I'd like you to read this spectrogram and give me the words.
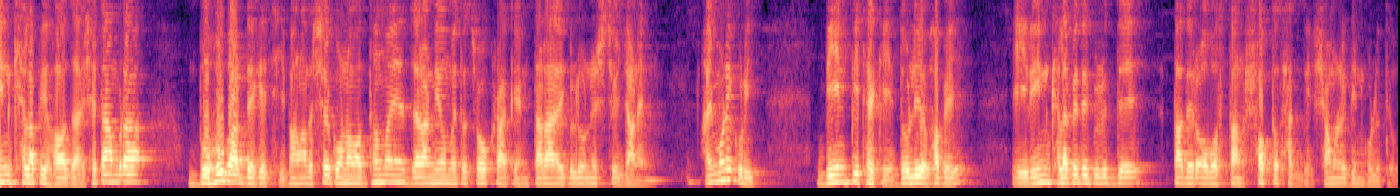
ঋণ খেলাপি হওয়া যায়, সেটা আমরা বহুবার দেখেছি। বাংলাদেশের গণমাধ্যমে যারা নিয়মিত চোখ রাখেন, তারা এগুলো নিশ্চয়ই জানেন। আমি মনে করি বিএনপি থেকে দলীয়ভাবে এই ঋণ খেলাপিদের বিরুদ্ধে তাদের অবস্থান শক্ত থাকবে সামনের দিনগুলোতেও।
